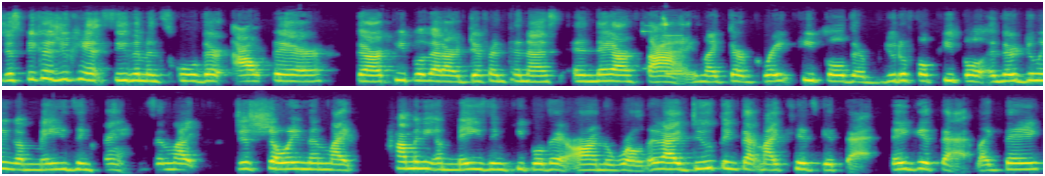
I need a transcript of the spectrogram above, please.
just because you can't see them in school, they're out there there are people that are different than us and they are fine. Like they're great people, they're beautiful people, and they're doing amazing things. And like just showing them like how many amazing people there are in the world. And I do think that my kids get that. They get that. Like they,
